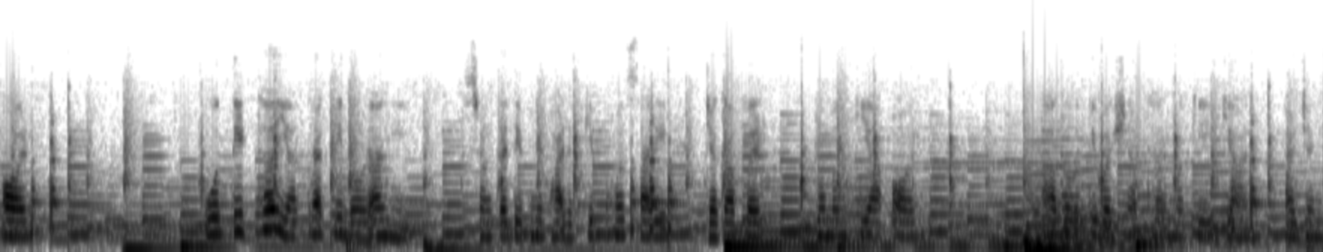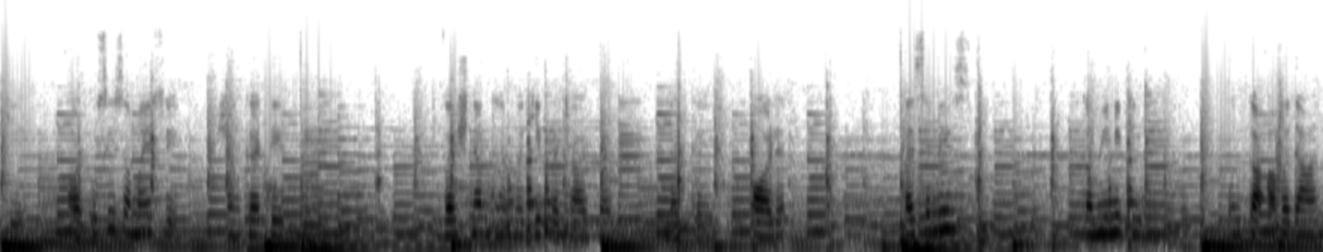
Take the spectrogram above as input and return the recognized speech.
और वो तीर्थ यात्रा के दौरान ही शंकर देव ने भारत के बहुत सारे जगह पर भ्रमण किया और भागवती वैष्णव धर्म के ज्ञान अर्जन किए। और उसी समय से शंकर देव ने वैष्णव धर्म के प्रचार पर लग गए और असमीज कम्युनिटी में उनका अवदान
